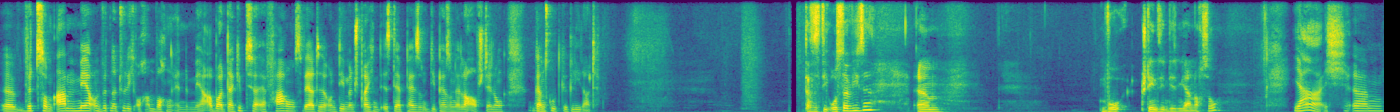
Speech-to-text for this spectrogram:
äh, wird zum Abend mehr und wird natürlich auch am Wochenende mehr. Aber da gibt es ja Erfahrungswerte und dementsprechend ist der Person, die personelle Aufstellung ganz gut gegliedert. Das ist die Osterwiese. Ähm, wo stehen Sie in diesem Jahr noch so? Ja, ich ähm,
